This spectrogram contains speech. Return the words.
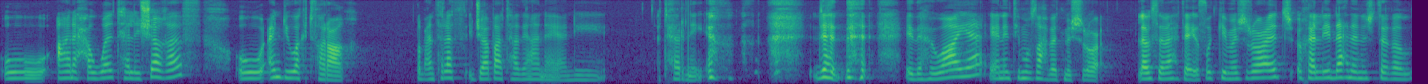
وأنا حولتها لشغف وعندي وقت فراغ. طبعا ثلاث إجابات هذه أنا يعني تحرني. جد. إذا هواية يعني أنت مو صاحبة مشروع. لو سمحتي صكي مشروعك وخلينا إحنا نشتغل.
